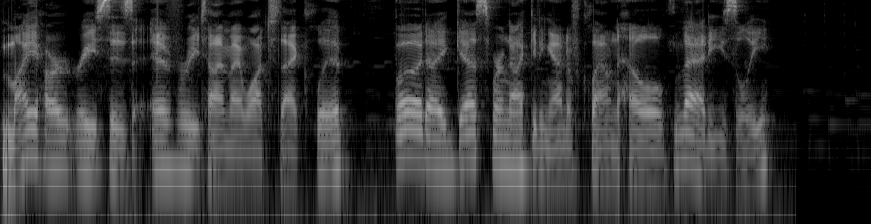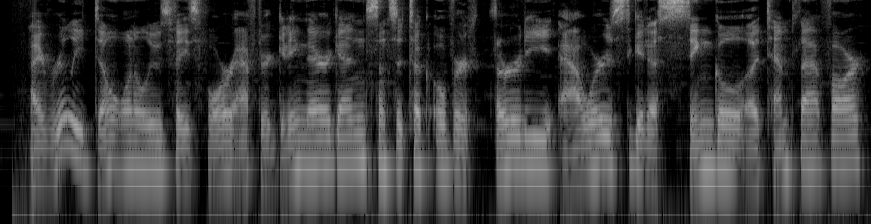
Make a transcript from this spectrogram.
My heart races every time I watch that clip, but I guess we're not getting out of clown hell that easily. I really don't want to lose phase 4 after getting there again since it took over 30 hours to get a single attempt that far.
